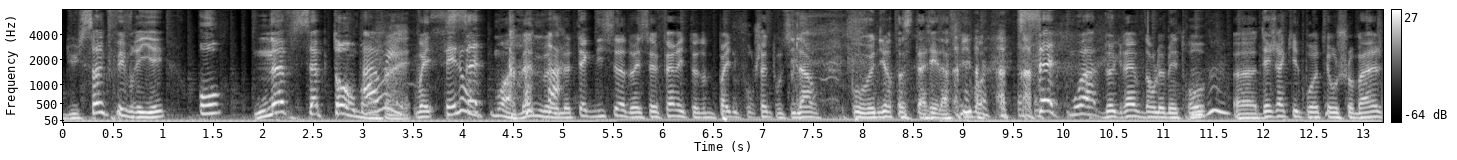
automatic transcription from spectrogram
du 5 février au 9 septembre. Ah oui, oui c'est long. 7 mois. Même euh, le technicien de SFR, il te donne pas une fourchette aussi large pour venir t'installer la fibre. 7 mois de grève dans le métro. Mhm. Euh, déjà qu'ils pointaient au chômage,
